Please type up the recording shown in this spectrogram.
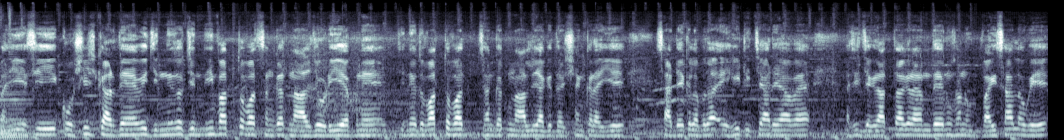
ਭਾਜੀ, ਅਸੀਂ ਕੋਸ਼ਿਸ਼ ਕਰਦੇ ਹਾਂ ਵੀ ਜਿੰਨੀ ਤੋਂ ਜਿੰਨੀ ਵੱਧ ਤੋਂ ਵੱਧ ਸੰਗਤ ਨਾਲ ਜੋੜੀਏ ਆਪਣੇ, ਜਿੰਨੇ ਤੋਂ ਵੱਧ ਤੋਂ ਵੱਧ ਸੰਗਤ ਨਾਲ ਲਿਆ ਕੇ ਦਰਸ਼ਨ ਕਰਾਈਏ। ਸਾਡੇ ਕਲੱਬ ਦਾ ਇਹੀ ਟੀਚਾ ਰਿਹਾ ਵਾ। ਅਸੀਂ ਜਗਰਾਤਾ ਕਰਾਉਂਦੇ ਨੂੰ ਸਾਨੂੰ 22 ਸਾਲ ਹੋ ਗਏ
